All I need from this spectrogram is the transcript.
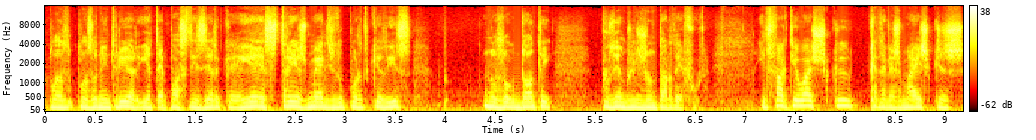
pela, pela, zona interior. E até posso dizer que esses três médios do Porto que eu disse no jogo de ontem, podemos lhe juntar Defur. E de facto eu acho que cada vez mais que as,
